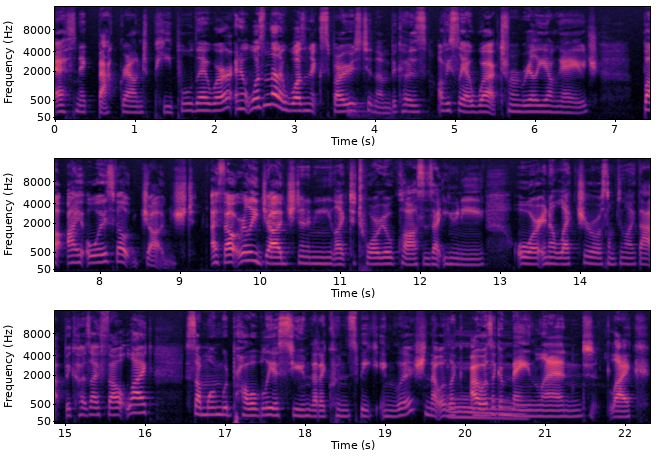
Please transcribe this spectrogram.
ethnic background people there were. And it wasn't that I wasn't exposed to them because obviously I worked from a really young age, but I always felt judged. I felt really judged in any like tutorial classes at uni or in a lecture or something like that because I felt like someone would probably assume that I couldn't speak English and that was like I was like a mainland like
